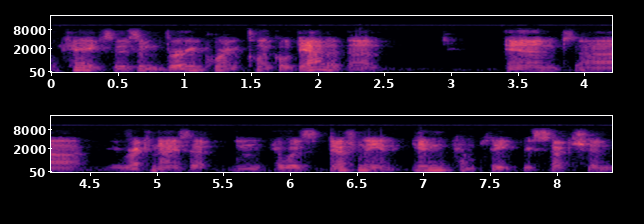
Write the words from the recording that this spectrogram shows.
Okay, so this is very important clinical data then. And uh, you recognize that mm, it was definitely an incomplete resection.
